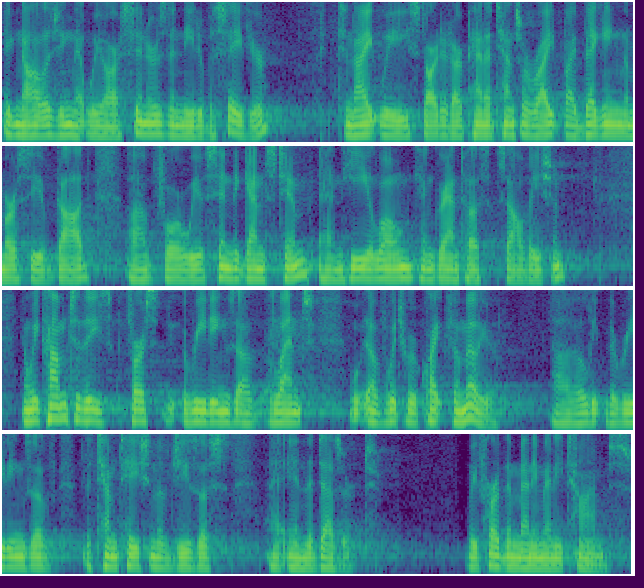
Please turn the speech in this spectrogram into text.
acknowledging that we are sinners in need of a Savior. Tonight we started our penitential rite by begging the mercy of God, uh, for we have sinned against Him, and He alone can grant us salvation. And we come to these first readings of Lent, of which we're quite familiar uh, the, the, readings of the temptation of Jesus uh, in the desert. We've heard them many, many times.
